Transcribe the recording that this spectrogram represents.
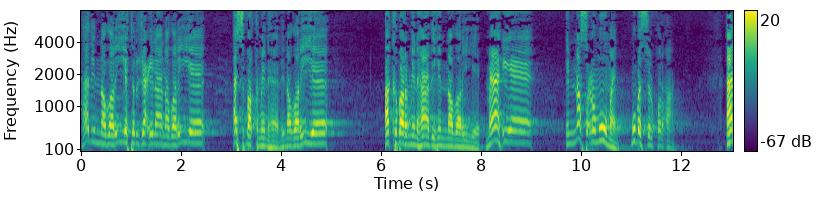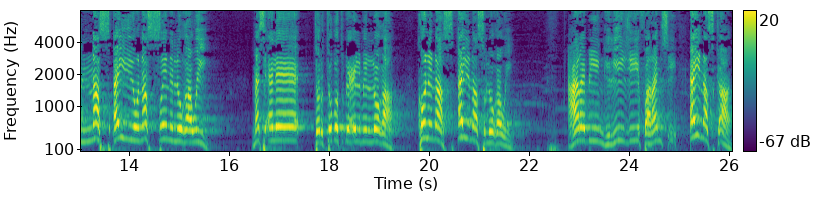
هذه النظرية ترجع إلى نظرية أسبق منها لنظرية أكبر من هذه النظرية. ما هي؟ النص عموما مو بس القرآن. النص أي نص لغوي؟ مسألة ترتبط بعلم اللغة. كل نص أي نص لغوي؟ عربي إنجليزي فرنسي أي نص كان؟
